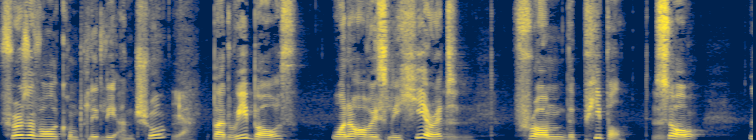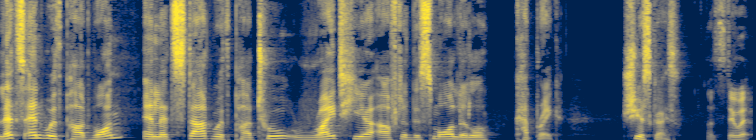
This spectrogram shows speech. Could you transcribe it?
first of all completely untrue. Yeah. But we both want to obviously hear it mm-hmm. from the people. Mm-hmm. So let's end with part one and let's start with part two right here after the small little cut break. Cheers, guys. Let's do it.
